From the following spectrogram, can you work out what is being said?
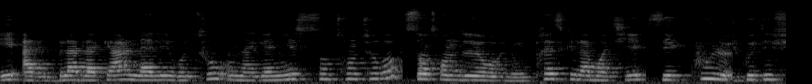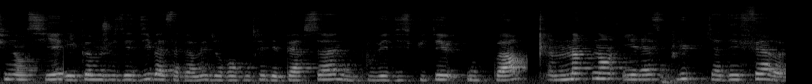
Et avec Blablacar, l'aller-retour, on a gagné 130 euros. 132 euros, donc presque la moitié. C'est cool du côté financier et comme je vous ai dit, bah, ça permet de rencontrer des personnes, vous pouvez discuter ou pas. Maintenant, il reste plus qu'à défaire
